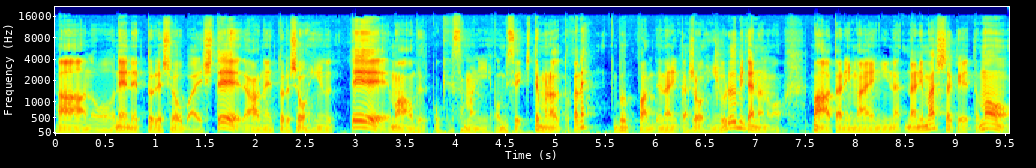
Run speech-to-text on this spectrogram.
あのね、ネットで商売して、あネットで商品売って、まあ、お客様にお店来てもらうとかね、物販で何か商品売るみたいなのも、まあ、当たり前になりましたけれども、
